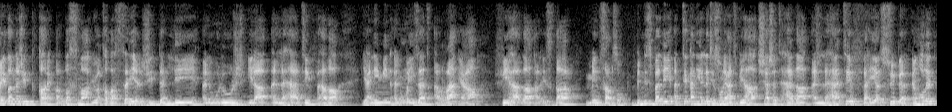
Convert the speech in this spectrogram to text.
أيضا نجد قارئ البصمة يعتبر سريع جدا للولوج إلى الهاتف. هذا يعني من المميزات الرائعة في هذا الإصدار من سامسونج. بالنسبة للتقنية التي صنعت بها شاشة هذا الهاتف فهي Super AMOLED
